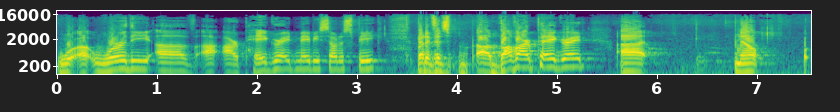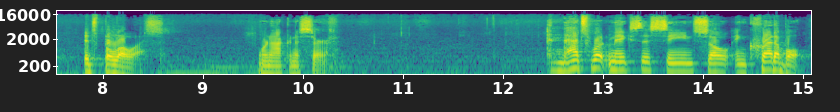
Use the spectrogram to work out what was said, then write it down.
uh, worthy of uh, our pay grade, maybe, so to speak. But if it's above our pay grade, uh, no, it's below us. We're not going to serve. And that's what makes this scene so incredible.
